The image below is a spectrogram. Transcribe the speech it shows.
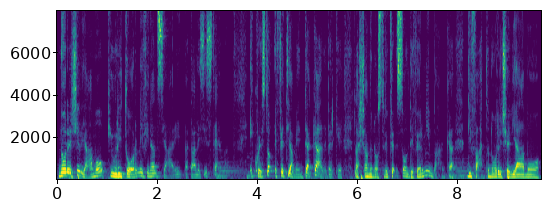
non riceviamo più ritorni finanziari da tale sistema. E questo effettivamente accade perché lasciando i nostri soldi fermi in banca, di fatto non riceviamo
